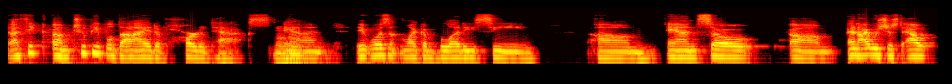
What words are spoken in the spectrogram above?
I think um, two people died of heart attacks, Mhm. and it wasn't like a bloody scene. Um, and so um, and I was just out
